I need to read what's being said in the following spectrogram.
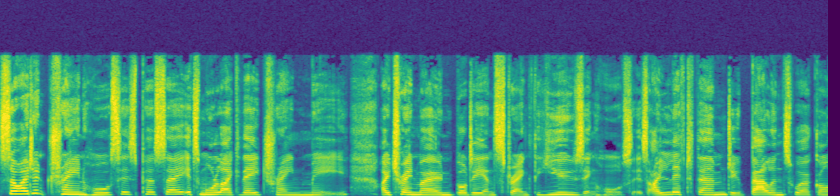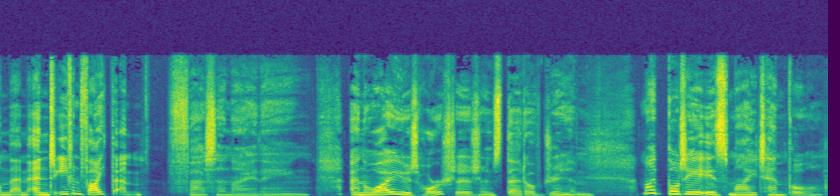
So I don't train horses per se, it's more like they train me. I train my own body and strength using horses. I lift them, do balance work on them, and even fight them. Fascinating. And why use horses instead of gym? My body is my temple,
